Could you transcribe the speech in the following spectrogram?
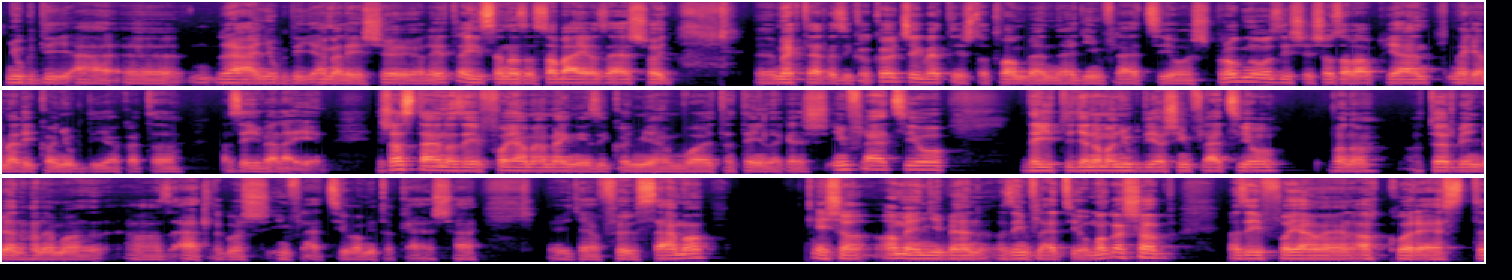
nyugdíj, reál nyugdíj emelés jöjjön létre, hiszen az a szabályozás, hogy megtervezik a költségvetést, ott van benne egy inflációs prognózis, és az alapján megemelik a nyugdíjakat az év elején. És aztán az év folyamán megnézik, hogy milyen volt a tényleges infláció, de itt ugye nem a nyugdíjas infláció van a, a törvényben, hanem a, az átlagos infláció, amit a KSH ugye a fő száma, és a, amennyiben az infláció magasabb az év folyamán, akkor ezt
